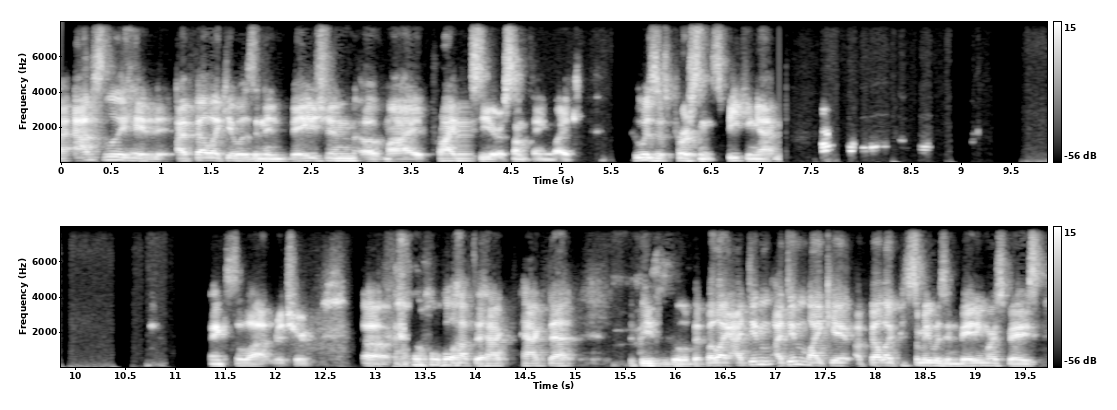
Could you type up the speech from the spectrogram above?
I absolutely hated it. I felt like it was an invasion of my privacy or something. Like who is this person speaking at me Thanks a lot, Richard. Uh, we'll have to hack hack that to pieces a little bit. But like, I didn't I didn't like it. I felt like somebody was invading my space,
